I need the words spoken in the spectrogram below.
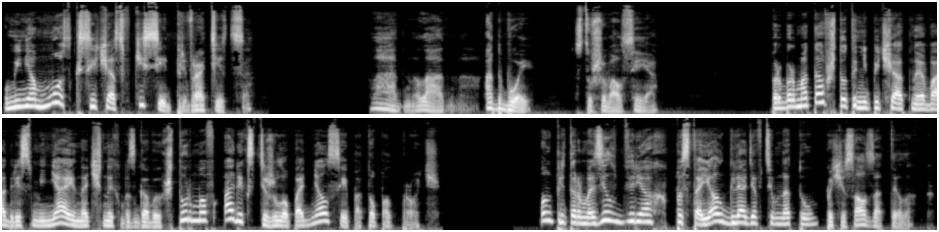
У меня мозг сейчас в кисель превратится. Ладно, ладно, отбой, стушевался я. Пробормотав что-то непечатное в адрес меня и ночных мозговых штурмов, Алекс тяжело поднялся и потопал прочь. Он притормозил в дверях, постоял, глядя в темноту, почесал затылок.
